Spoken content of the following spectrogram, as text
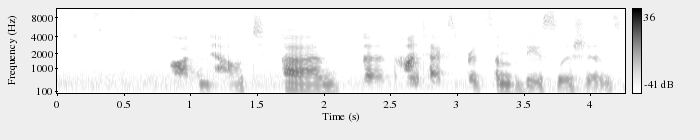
to broaden out um, the context for some of these solutions.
